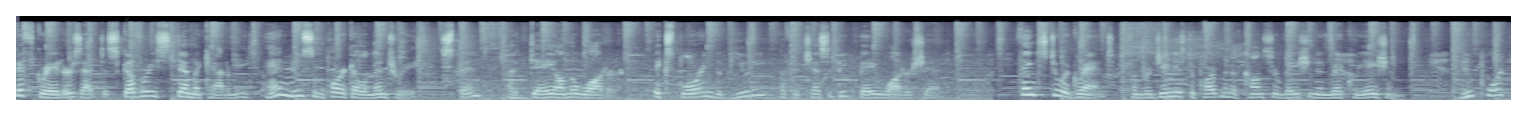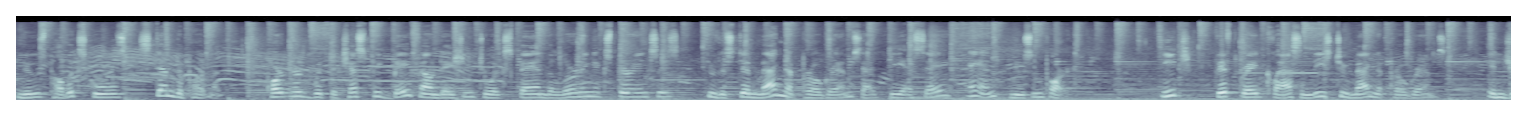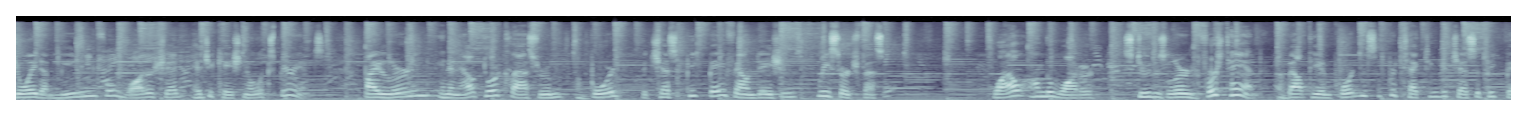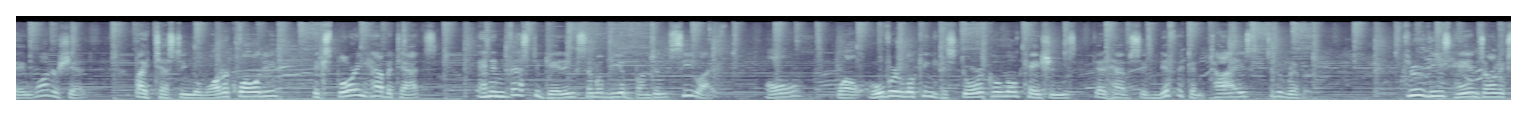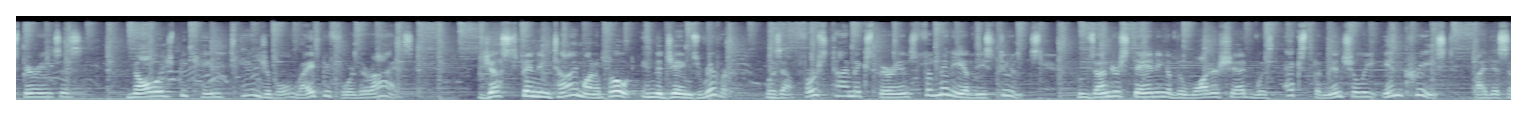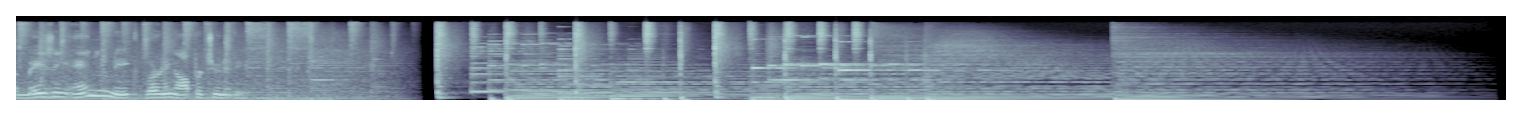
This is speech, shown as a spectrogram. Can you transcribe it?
Fifth graders at Discovery STEM Academy and Newsome Park Elementary spent a day on the water, exploring the beauty of the Chesapeake Bay watershed. Thanks to a grant from Virginia's Department of Conservation and Recreation, Newport News Public Schools STEM Department partnered with the Chesapeake Bay Foundation to expand the learning experiences through the STEM Magnet programs at DSA and Newsome Park. Each fifth grade class in these two magnet programs enjoyed a meaningful watershed educational experience by learning in an outdoor classroom aboard the Chesapeake Bay Foundation's research vessel. While on the water, students learned firsthand about the importance of protecting the Chesapeake Bay watershed by testing the water quality, exploring habitats, and investigating some of the abundant sea life, all while overlooking historical locations that have significant ties to the river. Through these hands-on experiences, knowledge became tangible right before their eyes. Just spending time on a boat in the James River was a first-time experience for many of these students, whose understanding of the watershed was exponentially increased by this amazing and unique learning opportunity.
